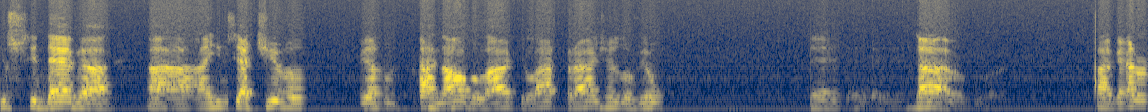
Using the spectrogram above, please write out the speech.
Isso se deve à, à, à iniciativa do Arnaldo lá, que lá atrás resolveu é, dar, pagar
